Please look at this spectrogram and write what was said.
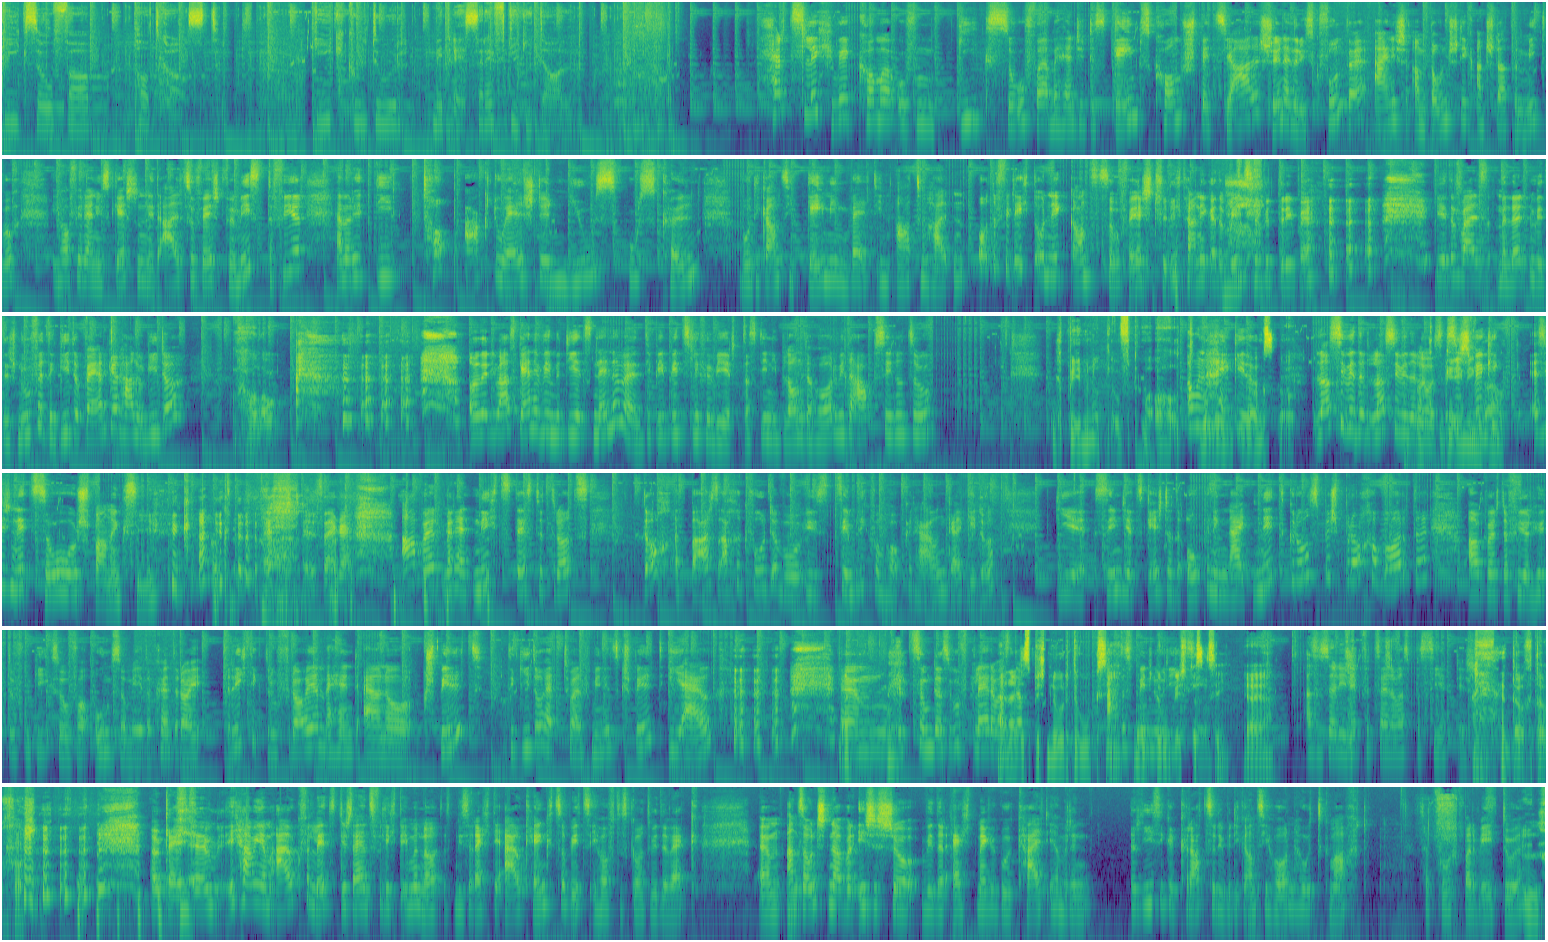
Geek Sofa Podcast. Geek Kultur mit SRF Digital. Herzlich willkommen auf dem Geek Sofa. Wir haben heute das Gamescom Spezial. Schön, dass ihr uns gefunden. Eines am Donnerstag anstatt am Mittwoch. Ich hoffe, ihr habt uns gestern nicht allzu fest vermisst. Dafür haben wir heute die top aktuellsten News aus Köln, wo die ganze Gaming-Welt in Atem halten. Oder vielleicht auch nicht ganz so fest. Vielleicht habe ich ein bisschen übertrieben. Jedenfalls, wir lassen wieder schnaufen. Der Guido Berger. Hallo Guido. Hallo. Oder ich weiß gerne, wie wir die jetzt nennen wollen. Ich bin ein bisschen verwirrt, dass deine blonden Haare wieder ab sind und so. Ich bin immer noch die Luft mal halt. Oh nein, Guido. Lass sie wieder, lass sie wieder los. Es ist wirklich, es ist nicht so spannend gewesen, kann ich dir sagen. Aber wir haben nichtsdestotrotz doch ein paar Sachen gefunden, die uns ziemlich vom Hocker hauen, gell Guido? Die sind jetzt gestern der Opening Night nicht groß besprochen worden, aber dafür heute auf dem Geeksofa umso mehr. Da könnt ihr euch richtig darauf freuen. Wir haben auch noch gespielt. Der Guido hat 12 Minuten gespielt, ich auch. ähm, um das aufzuklären, was nein, nein, da... das bist nur du gewesen. Ah, das nur bin nur du bist das gewesen. gewesen. Ja, ja. Also soll ich nicht erzählen, was passiert ist? doch, doch, kannst. Okay, ähm, ich habe mich am Auge verletzt. Ihr seht es vielleicht immer noch. Mein rechte Auge hängt so ein bisschen. Ich hoffe, das geht wieder weg. Ähm, ansonsten aber ist es schon wieder echt mega gut kalt. Ich habe mir einen riesigen Kratzer über die ganze Hornhaut gemacht. Es hat furchtbar wehtun.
